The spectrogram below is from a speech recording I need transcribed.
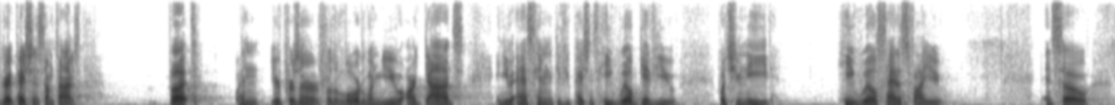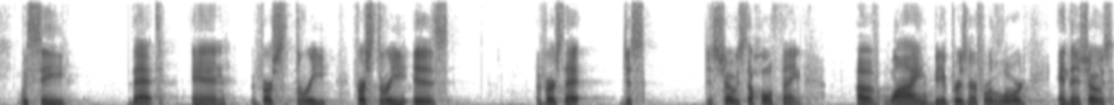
great patience sometimes. But when you're a prisoner for the Lord, when you are God's and you ask Him to give you patience, He will give you what you need. He will satisfy you. And so we see that in verse 3. Verse 3 is a verse that just, just shows the whole thing of why be a prisoner for the Lord, and then shows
